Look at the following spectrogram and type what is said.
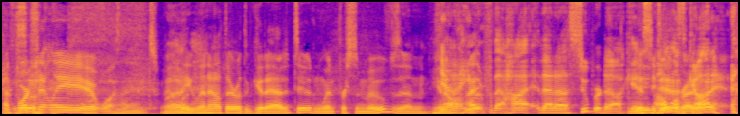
Unfortunately, it wasn't. Well, he went out there with a good attitude and went for some moves, and you yeah, know, he I- went for that high that uh, super duck. And Yes, he did. almost right got away. it.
